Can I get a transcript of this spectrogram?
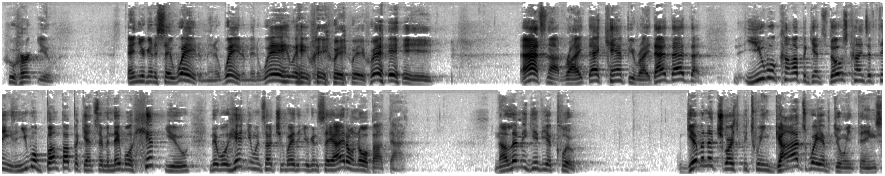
who hurt you. And you're going to say, wait a minute, wait a minute, wait, wait, wait, wait, wait, wait. That's not right. That can't be right. That, that, that. You will come up against those kinds of things and you will bump up against them and they will hit you. They will hit you in such a way that you're going to say, I don't know about that. Now, let me give you a clue. Given a choice between God's way of doing things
